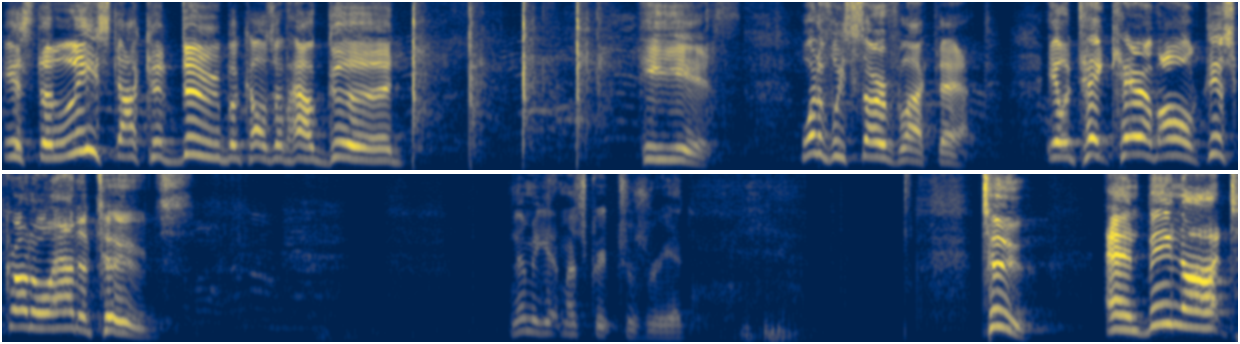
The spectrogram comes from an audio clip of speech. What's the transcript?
It's the least I could do because of how good He is. What if we served like that? It would take care of all disgruntled attitudes. Let me get my scriptures read. Two, and be not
